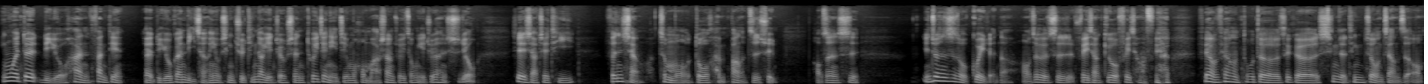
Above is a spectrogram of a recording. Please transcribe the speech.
因为对旅游和饭店，呃，旅游跟里程很有兴趣，听到研究生推荐你的节目后，马上追踪，也觉得很实用。谢谢小杰提。分享这么多很棒的资讯，好，真的是研究生是我贵人啊！哦，这个是非常给我非常 非常非常非常多的这个新的听众这样子哦。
